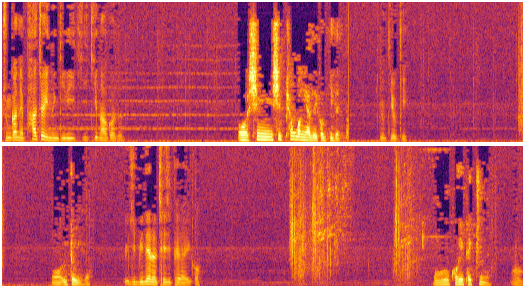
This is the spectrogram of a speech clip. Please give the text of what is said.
중간에 파져 있는 길이 있- 있긴 하거든 어, 10, 10 평방이야 거 기댔다. 여기 여기 어, 이쪽이가. 여기 미네랄 채집해라 이거 오, 거의 100주네. 어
